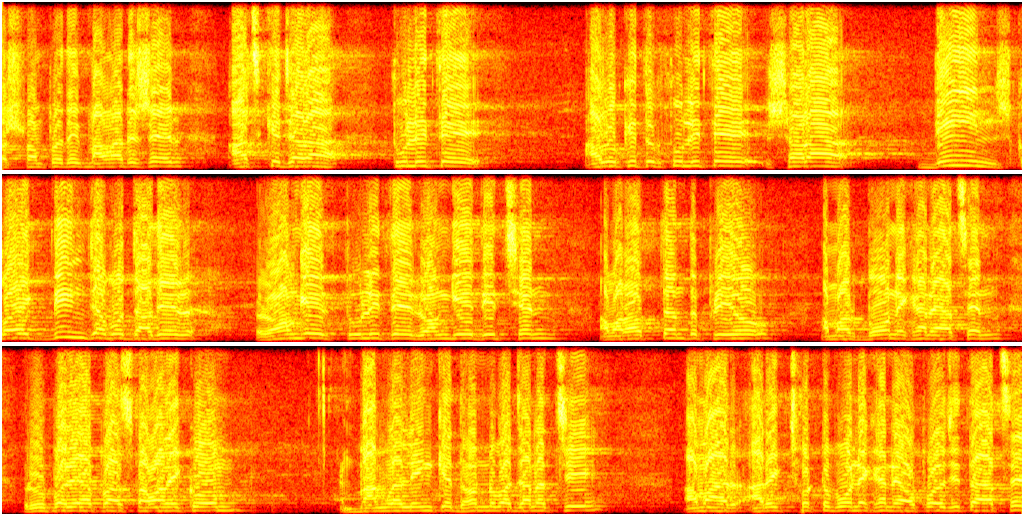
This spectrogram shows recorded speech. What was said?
অসাম্প্রদায়িক বাংলাদেশের আজকে যারা তুলিতে, আলোকিত তুলিতে সারা দিন, কয়েকদিন যাবৎ যাদের রঙের তুলিতে রঙিয়ে দিচ্ছেন, আমার অত্যন্ত প্রিয়, আমার বোন এখানে আছেন, রূপালী আপা, আসসালামু আলাইকুম। বাংলা লিঙ্ককে ধন্যবাদ জানাচ্ছি। আমার আরেক ছোট্ট বোন এখানে অপরাজিতা আছে,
